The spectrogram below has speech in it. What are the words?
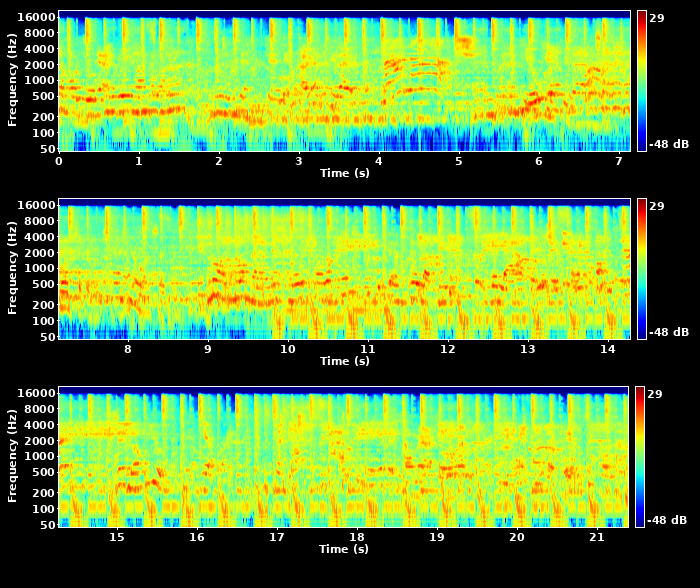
One second, one second. Yeah, one second. No, no, man. They love you. Yeah, right. Oh man, you can't do that,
